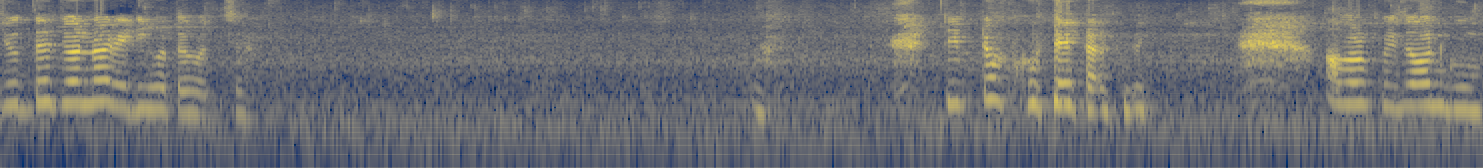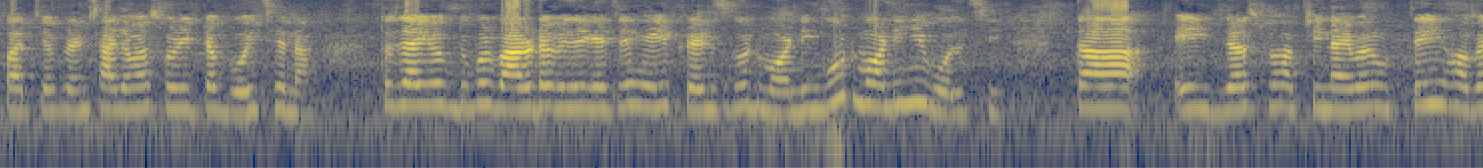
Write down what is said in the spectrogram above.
যুদ্ধের জন্য রেডি হতে হচ্ছে। টিপটপ খুলে যাচ্ছে আমার ভীষণ ঘুম পাচ্ছে ফ্রেন্ডস আজ আমার শরীরটা বইছে না। তো যাই হোক, দুপুর বারোটা বেজে গেছে। Hey friends good morning good মর্নিংই বলছি। তা এই জাস্ট ভাবছি না, এবার উঠতেই হবে,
